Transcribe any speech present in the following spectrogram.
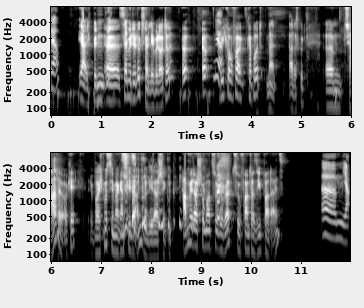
Ja. ja, ich bin äh, Sammy Deluxe-Fan, liebe Leute. Äh, äh, Ja. Mikrofon kaputt? Nein, alles gut. Ähm, schade, okay. Boah, ich muss dir mal ganz viele andere Lieder schicken. Haben wir da schon mal zu gerappt, zu Fantasie Part 1? Ähm, ja.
